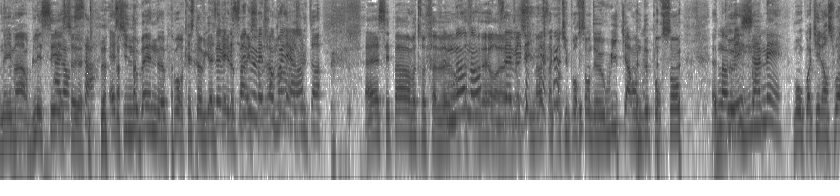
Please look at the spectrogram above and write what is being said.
Neymar blessé. Est-ce une aubaine pour Christophe Galtier et le Paris Saint-Germain hein. Résultat, eh, c'est pas votre faveur. Non, non. Faveur, vous avez 58% de oui, 42% non, mais jamais. Bon, quoi qu'il en soit,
